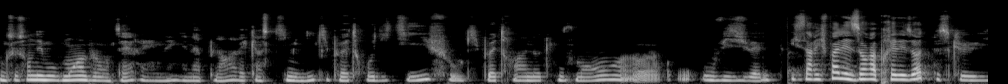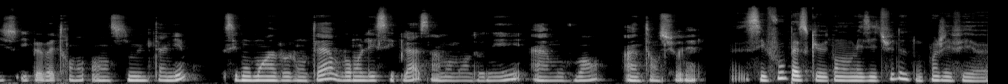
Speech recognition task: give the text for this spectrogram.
Donc ce sont des mouvements involontaires, et il y en a plein, avec un stimuli qui peut être auditif ou qui peut être un autre mouvement euh, ou, visuel. Ils n'arrivent pas les uns après les autres parce qu'ils ils peuvent être en simultané. Ces mouvements involontaires vont laisser place à un moment donné à un mouvement intentionnel. C'est fou parce que pendant mes études, donc moi j'ai fait euh,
